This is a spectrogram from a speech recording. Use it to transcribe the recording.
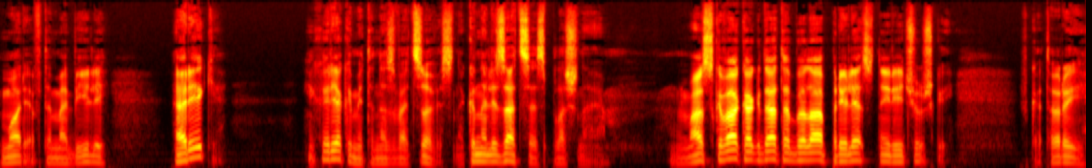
море автомобилей. А реки? Их реками-то назвать совестно. Канализация сплошная. Москва когда-то была прелестной речушкой, в которой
